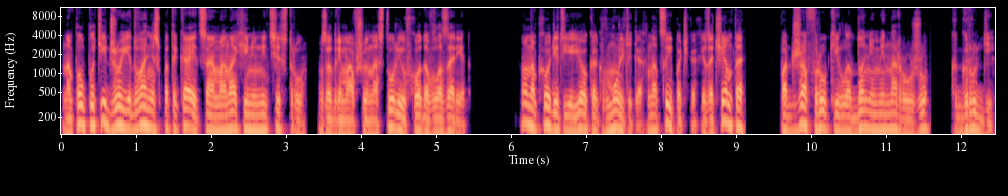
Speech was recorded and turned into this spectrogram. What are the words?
На полпути Джо едва не спотыкается о монахиню-медсестру, задремавшую на стуле у входа в лазарет. Он обходит ее, как в мультиках, на цыпочках и зачем-то, поджав руки ладонями наружу, к груди.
